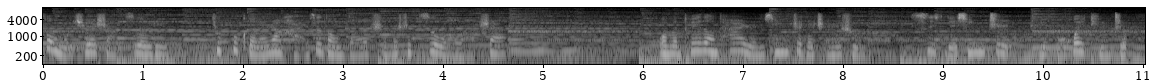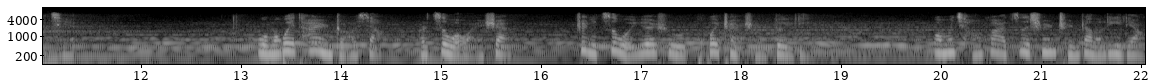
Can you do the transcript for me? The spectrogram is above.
父母缺少自律，就不可能让孩子懂得什么是自我完善。我们推动他人心智的成熟，自己的心智也不会停滞不前。我们为他人着想而自我完善，这与自我约束不会产生对立。我们强化自身成长的力量，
